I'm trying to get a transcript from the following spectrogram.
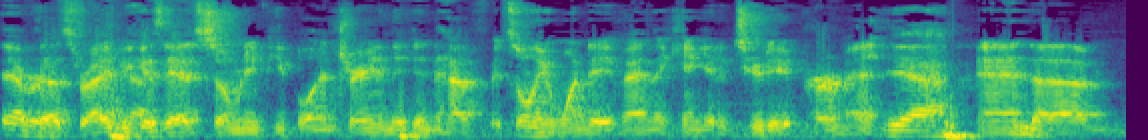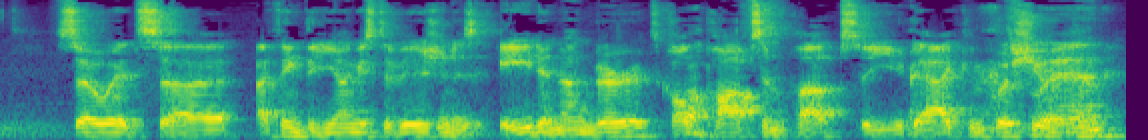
ever. That's right, because yeah. they had so many people entering, and they didn't have. It's only a one day event; they can't get a two day permit. Yeah. and um, so it's. Uh, I think the youngest division is eight and under. It's called Pops and Pups, so your dad can push you in.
